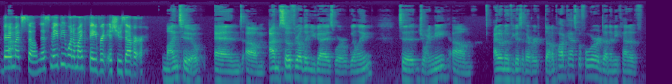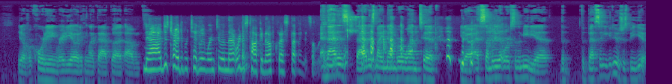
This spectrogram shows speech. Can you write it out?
Very Ah. much so. And this may be one of my favorite issues ever. Mine too. And um, I'm so thrilled that you guys were willing to join me. Um, I don't know if you guys have ever done a podcast before or done any kind of, you know, recording, radio, anything like that. But um, Nah, I just tried to pretend we weren't doing that. We're just talking off quest. That made it so much. and that is that is my number one tip. You know, as somebody that works in the media, the the best thing you can do is just be you.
